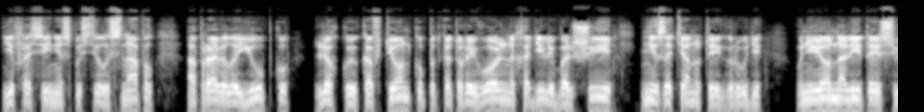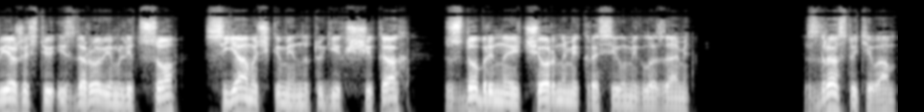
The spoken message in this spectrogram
Ефросинья спустилась на пол, оправила юбку, легкую кофтенку, под которой вольно ходили большие, незатянутые груди. У нее налитое свежестью и здоровьем лицо, с ямочками на тугих щеках, сдобренное черными красивыми глазами. — Здравствуйте вам.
